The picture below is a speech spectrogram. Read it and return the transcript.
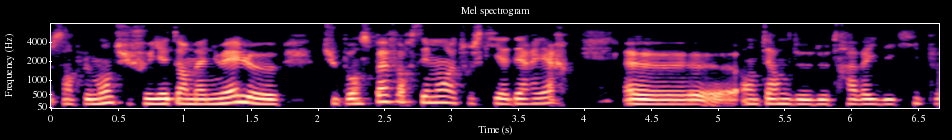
simplement tu feuillettes un manuel, tu penses pas forcément à tout ce qu'il y a derrière en termes de, travail d'équipe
